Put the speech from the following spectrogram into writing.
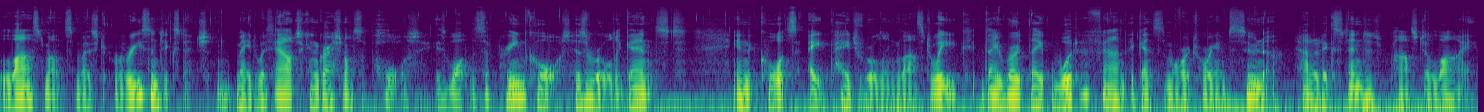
Last month's most recent extension, made without congressional support, is what the Supreme Court has ruled against. In the court's eight page ruling last week, they wrote they would have found against the moratorium sooner had it extended past July.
